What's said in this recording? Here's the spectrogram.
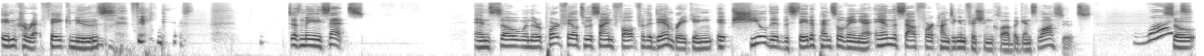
incorrect, fake news Fake news. doesn't make any sense. And so when the report failed to assign fault for the dam breaking, it shielded the state of Pennsylvania and the South Fork Hunting and Fishing Club against lawsuits. What? So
